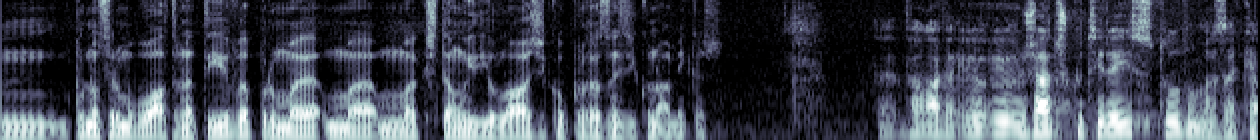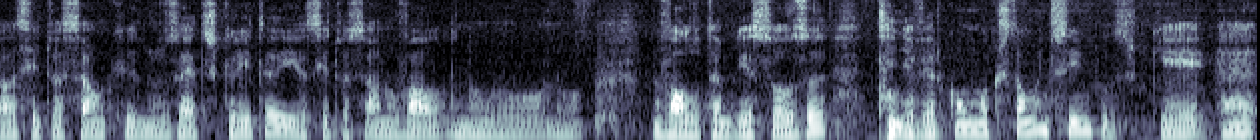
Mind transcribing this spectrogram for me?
um, por não ser uma boa alternativa, por uma, uma, uma questão ideológica ou por razões económicas? Vamos lá ver, eu, eu, já discutirei isso tudo, mas aquela situação que nos é descrita e a situação no Val, no, no, no do Tamguê Souza tem a ver com uma questão muito simples, que é a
